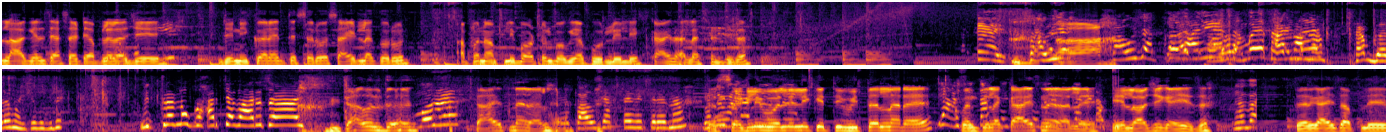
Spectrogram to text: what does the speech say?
लागेल त्यासाठी आपल्याला जे जे निकर आहेत ते सर्व साईडला करून आपण आपली बॉटल बघूया पुरलेली. काय झालं असेल तिचं? गरम मित्रांनो घरच्या घरच आहे. काय बोलतो काहीच नाही झालं. पाहू शकता मित्रांनो. तर सगळी बोललेली की ती वितरणार आहे पण तिला काहीच नाही झालंय. हे लॉजिक आहे याचं. तर काहीच आपले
